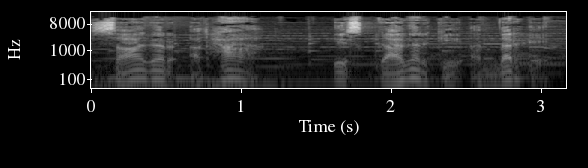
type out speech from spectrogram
सागर अथाह इस गागर के अंदर है।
